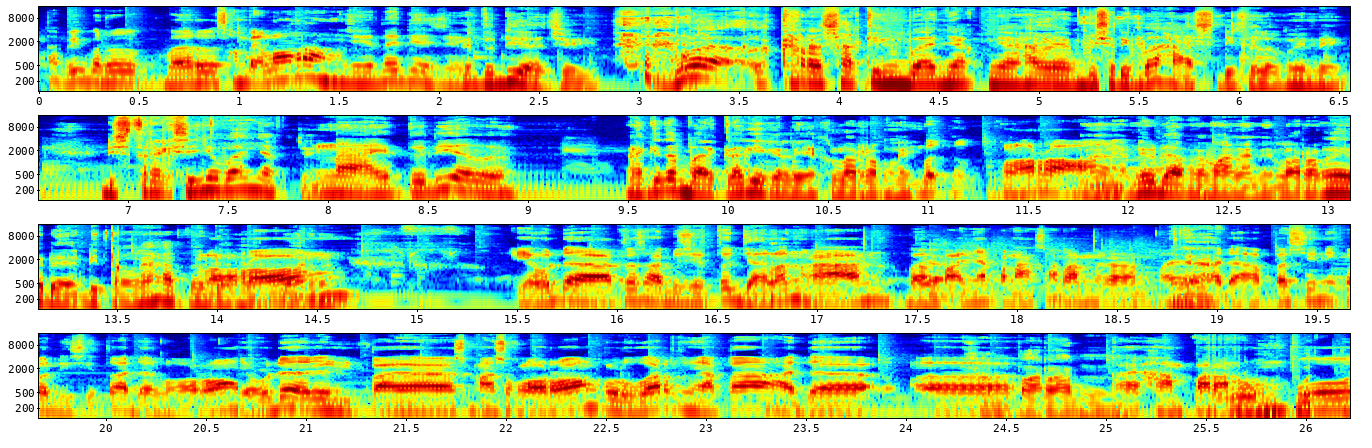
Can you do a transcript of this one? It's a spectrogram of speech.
tapi baru baru sampai lorong sih tadi sih Itu dia cuy. Gua karena saking banyaknya hal yang bisa dibahas di film ini, distraksinya banyak cuy. nah itu dia tuh Nah kita balik lagi kali ya ke lorong nih. Be- ke lorong Nah, ini udah sampai mana nih? Lorongnya udah di tengah apa udah lorong ya udah terus habis itu jalan kan bapaknya penasaran kan "Eh, Ya. ada apa sih nih kok di situ ada lorong ya udah pas masuk lorong keluar ternyata ada eh, Hamparan kayak hamparan rumput rumput,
